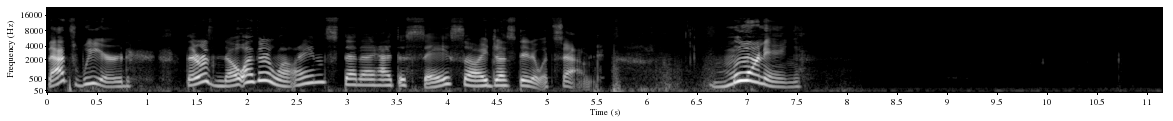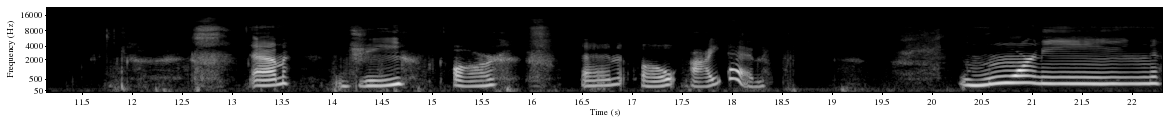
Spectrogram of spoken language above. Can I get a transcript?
That's weird. There was no other lines that I had to say, so I just did it with sound. Morning. M G R N O I N. Morning.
